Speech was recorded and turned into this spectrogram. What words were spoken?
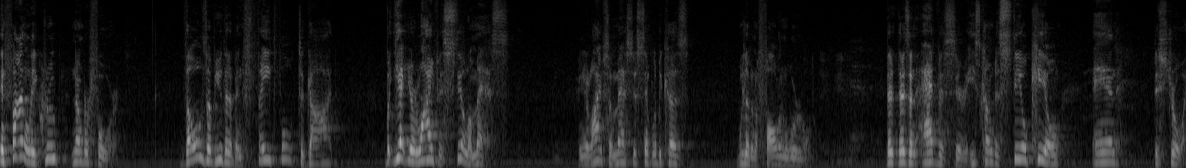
And finally, group number four those of you that have been faithful to God, but yet your life is still a mess. And your life's a mess just simply because we live in a fallen world. There, there's an adversary. He's come to steal, kill, and destroy.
